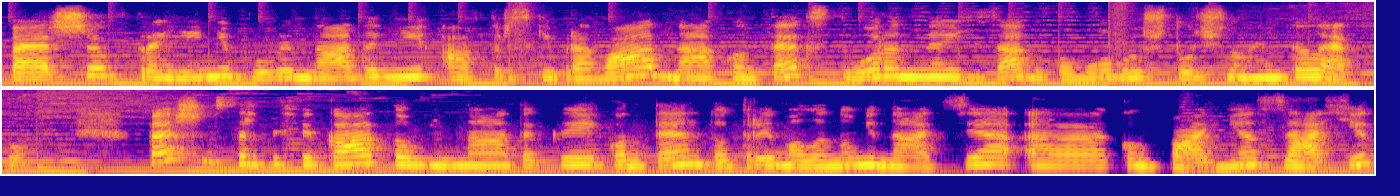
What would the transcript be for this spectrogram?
Вперше в країні були надані авторські права на контекст, створений за допомогою штучного інтелекту. Першим сертифікатом на такий контент отримала номінація е, компанія Захід,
